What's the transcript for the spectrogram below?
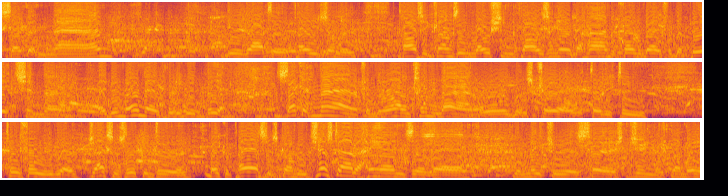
Second nine. Get it out to Page on the toss. He comes in motion and falls in there behind the quarterback for the pitch, and uh, they've been running that a pretty good bit. Second nine from their own 29. War Eagles trail with 32. 340 to go. Jackson's looking to make a pass. It's going to be just out of hands of uh, Demetrius Harris Jr. It's going to be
